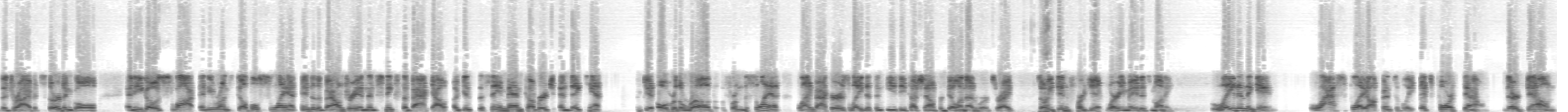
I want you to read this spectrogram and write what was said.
the drive. It's third and goal. And he goes slot and he runs double slant into the boundary and then sneaks the back out against the same man coverage. And they can't get over the rub from the slant. Linebacker is late. It's an easy touchdown for Dylan Edwards, right? So he didn't forget where he made his money. Late in the game, last play offensively, it's fourth down. They're down.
